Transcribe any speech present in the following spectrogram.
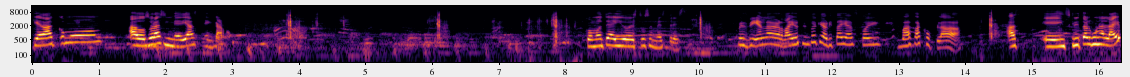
Queda como a dos horas y medias en carro. ¿Cómo te ha ido estos semestres? Pues bien, la verdad, yo siento que ahorita ya estoy más acoplada. ¿Has eh, inscrito alguna live?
